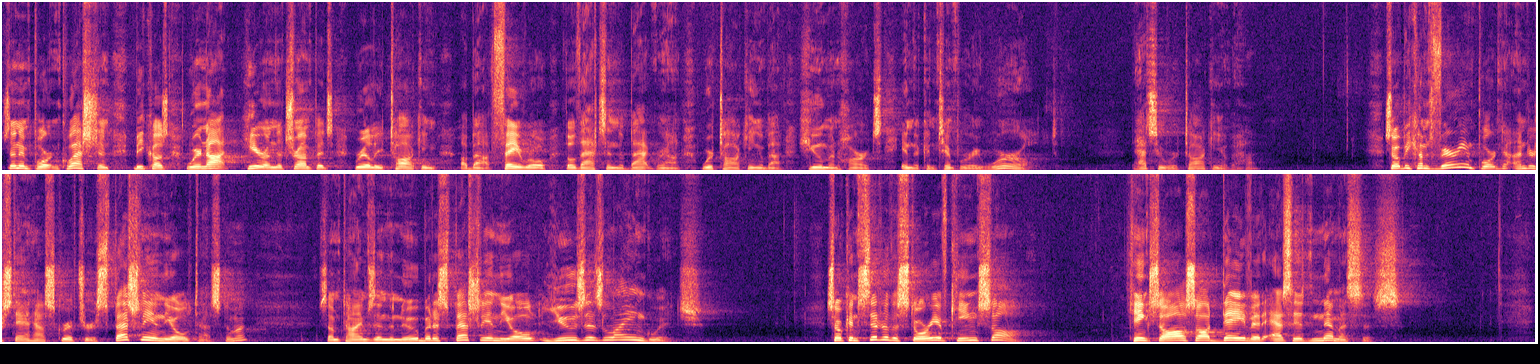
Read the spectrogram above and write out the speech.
It's an important question because we're not here in the trumpets really talking about Pharaoh, though that's in the background. We're talking about human hearts in the contemporary world. That's who we're talking about. So it becomes very important to understand how Scripture, especially in the Old Testament, sometimes in the New, but especially in the Old, uses language. So consider the story of King Saul. King Saul saw David as his nemesis.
